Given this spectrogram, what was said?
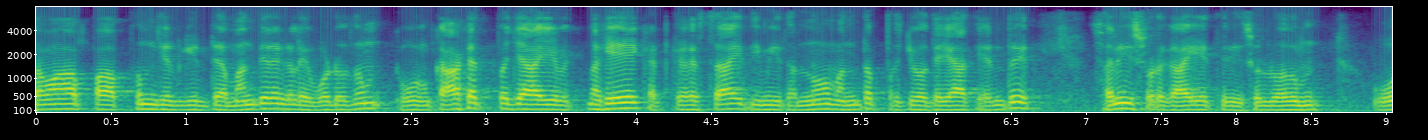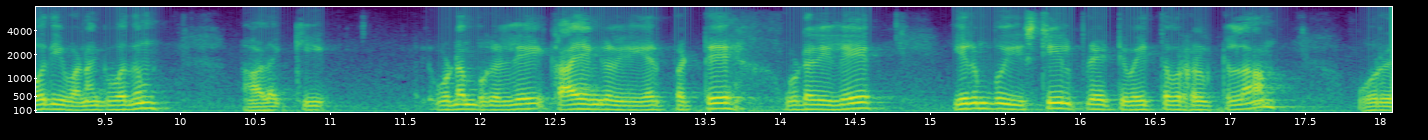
சமாபாப்தம் என்கின்ற மந்திரங்களை ஓடுவதும் ஓம் காகத்பஜாய வித்மகே கட்கசாய் திமி தன்னோ மந்த பிரச்சோதயாத் என்று சனீஸ்வர காயத்ரி சொல்வதும் ஓதி வணங்குவதும் நாளைக்கு உடம்புகளிலே காயங்களில் ஏற்பட்டு உடலிலே இரும்பு ஸ்டீல் பிளேட் வைத்தவர்களுக்கெல்லாம் ஒரு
